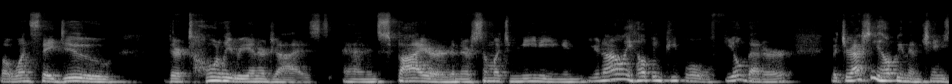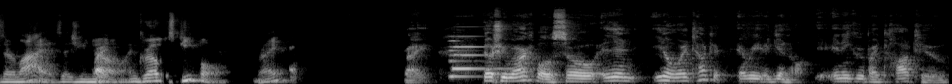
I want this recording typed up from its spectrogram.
But once they do, they're totally re-energized and inspired and there's so much meaning and you're not only helping people feel better but you're actually helping them change their lives as you know right. and grow as people right? Right. It's remarkable. So and then you know when i talk to every again any group i talk to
